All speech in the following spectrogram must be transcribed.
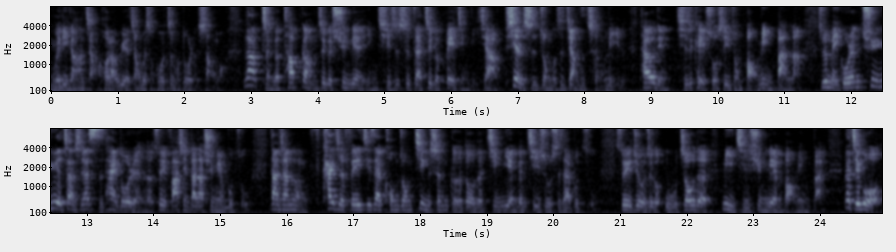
威力刚刚讲了，后来越战为什么会有这么多人伤亡？那整个 Top Gun 这个训练营其实是在这个背景底下，现实中的是这样子成立的。它有点其实可以说是一种保命班啦，就是美国人去越战实在死太多人了，所以发现大家训练不足，大家那种开着飞机在空中近身格斗的经验跟技术实在不足，所以就有这个五周的密集训练保命班。那结果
